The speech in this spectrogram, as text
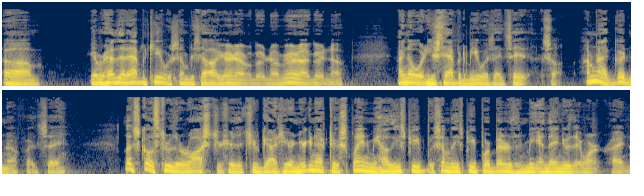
Um, you ever have that happen to you where somebody say, "Oh, you're never good enough. You're not good enough." I know what used to happen to me was I'd say, "So I'm not good enough." I'd say, "Let's go through the roster here that you've got here, and you're going to have to explain to me how these people, some of these people, are better than me," and they knew they weren't. Right?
